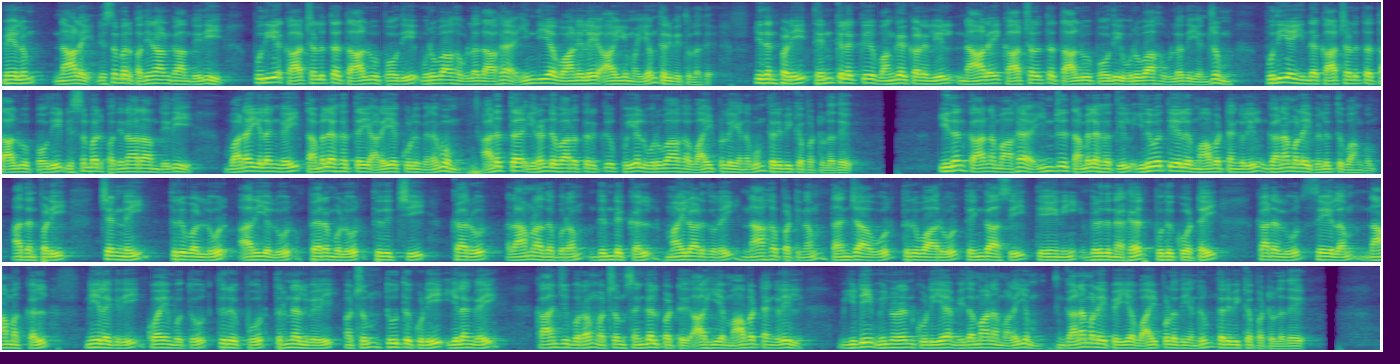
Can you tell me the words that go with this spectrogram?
மேலும் நாளை டிசம்பர் பதினான்காம் தேதி புதிய காற்றழுத்த தாழ்வு பகுதி உருவாக உள்ளதாக இந்திய வானிலை ஆய்வு மையம் தெரிவித்துள்ளது. இதன்படி தென்கிழக்கு வங்கக்கடலில் நாளை காற்றழுத்த தாழ்வு பகுதி உருவாக உள்ளது என்றும் புதிய இந்த காற்றழுத்த தாழ்வு பகுதி டிசம்பர் பதினாறாம் தேதி வட இலங்கை தமிழகத்தை அடையக்கூடும் எனவும் அடுத்த இரண்டு வாரத்திற்கு புயல் உருவாக வாய்ப்பில்லை எனவும் தெரிவிக்கப்பட்டுள்ளது. இதன் காரணமாக இன்று தமிழகத்தில் இருபத்தி ஏழு மாவட்டங்களில் கனமழை வெளுத்து வாங்கும். அதன்படி சென்னை திருவள்ளூர் அரியலூர் பெரம்பலூர் திருச்சி கரூர் ராமநாதபுரம் திண்டுக்கல் மயிலாடுதுறை நாகப்பட்டினம் தஞ்சாவூர் திருவாரூர் தென்காசி தேனி விருதுநகர் புதுக்கோட்டை கடலூர் சேலம் நாமக்கல் நீலகிரி கோயம்புத்தூர் திருப்பூர் திருநெல்வேலி மற்றும் தூத்துக்குடி இலங்கை காஞ்சிபுரம் மற்றும் செங்கல்பட்டு ஆகிய மாவட்டங்களில் இடி மின்னுடன் கூடிய மிதமான மழையும் கனமழை பெய்ய வாய்ப்புள்ளது என்றும் தெரிவிக்கப்பட்டுள்ளது.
